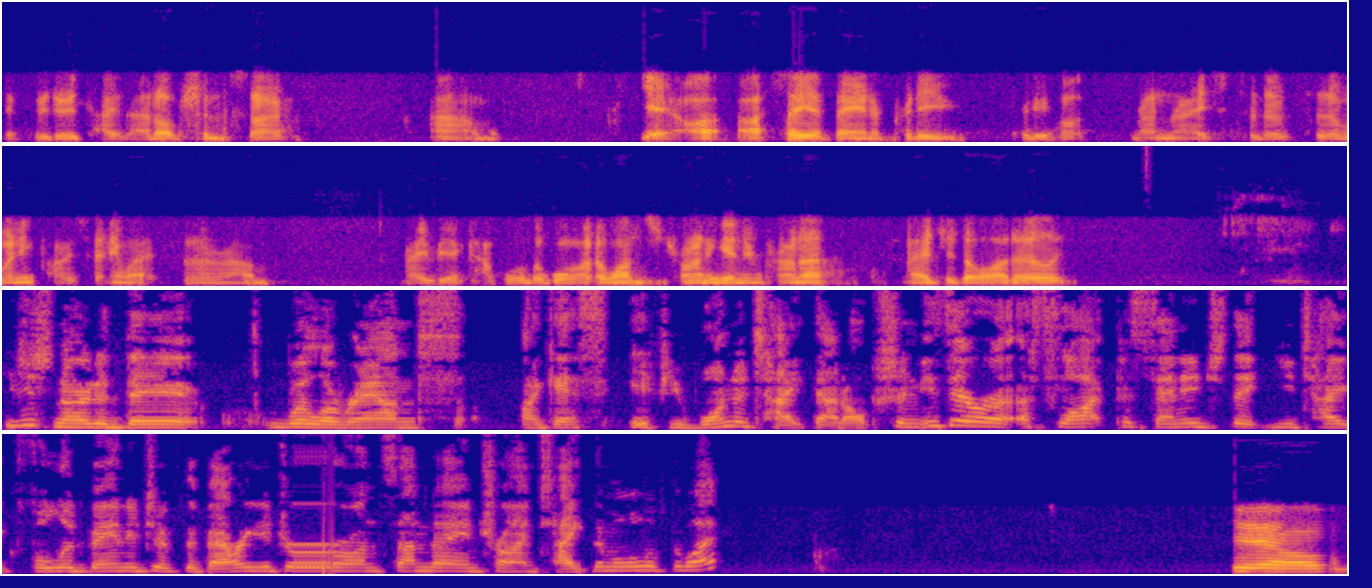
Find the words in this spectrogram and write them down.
if we do take that option. So um, yeah, I, I see it being a pretty pretty hot run race to the to the winning post anyway for um, maybe a couple of the wider ones trying to get in front of Major Delight early. You just noted there, Will, around, I guess, if you want to take that option, is there a, a slight percentage that you take full advantage of the barrier draw on Sunday and try and take them all of the way? Yeah, I'll,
